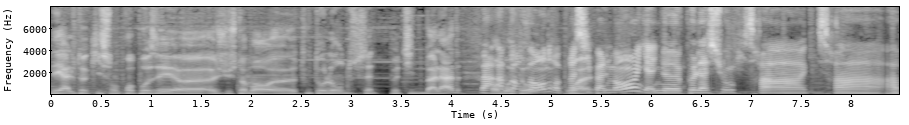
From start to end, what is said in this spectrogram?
des haltes qui sont proposées euh, justement euh, tout au long de cette petite balade. Bah, en à. Port-Vendre, Ouais. principalement, il y a une collation qui sera, qui sera à-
